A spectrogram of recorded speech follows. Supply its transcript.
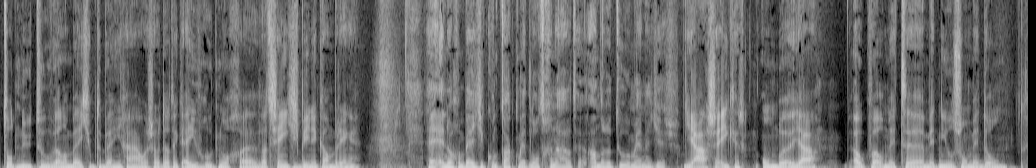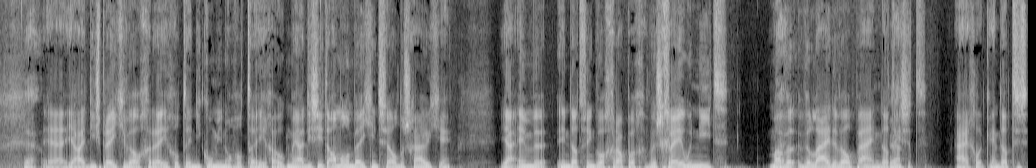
tot nu toe wel een beetje op de been gehouden, zodat ik evengoed nog wat centjes binnen kan brengen. En, en nog een beetje contact met lotgenoten, andere tourmanagers? Ja, zeker. Onbe, ja, ook wel met, uh, met Nielsen, met Don. Ja. Uh, ja, die spreek je wel geregeld en die kom je nog wel tegen ook. Maar ja, die zitten allemaal een beetje in hetzelfde schuitje. Ja, en, we, en dat vind ik wel grappig. We schreeuwen niet, maar we, we lijden wel pijn. Dat is het eigenlijk. En dat is,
